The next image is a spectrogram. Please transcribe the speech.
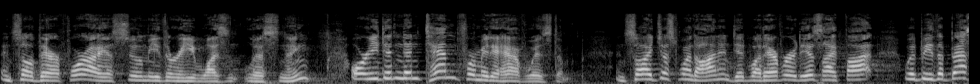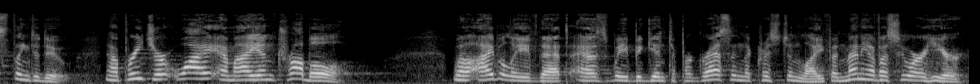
And so, therefore, I assume either He wasn't listening or He didn't intend for me to have wisdom. And so I just went on and did whatever it is I thought would be the best thing to do. Now, preacher, why am I in trouble? Well, I believe that as we begin to progress in the Christian life, and many of us who are here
